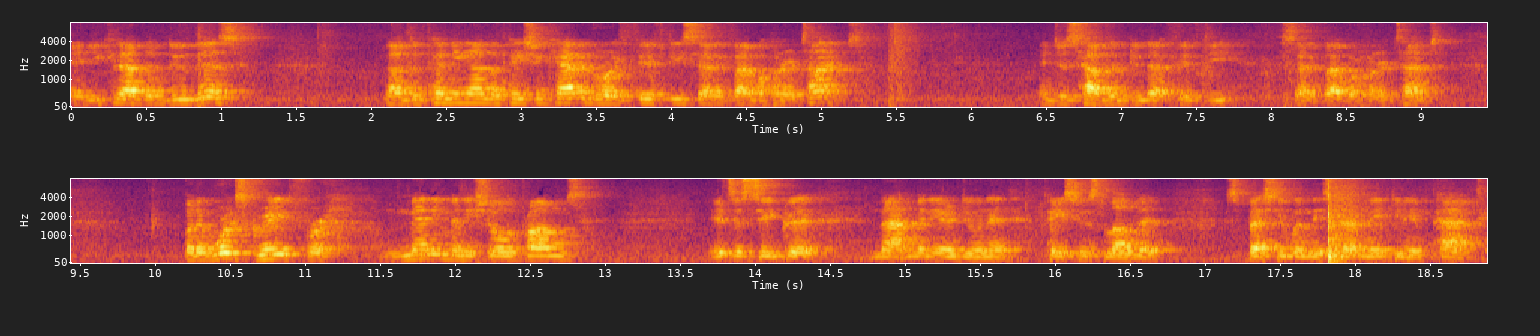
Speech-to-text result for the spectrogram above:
And you could have them do this. Now, depending on the patient category, 50, 75, 100 times. And just have them do that 50, 75, 100 times. But it works great for many, many shoulder problems. It's a secret. Not many are doing it. Patients love it, especially when they start making impact.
